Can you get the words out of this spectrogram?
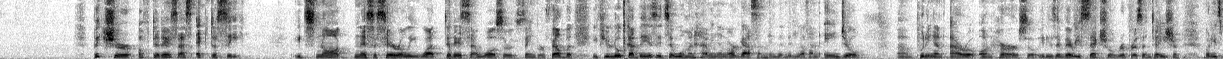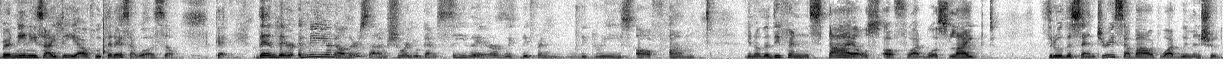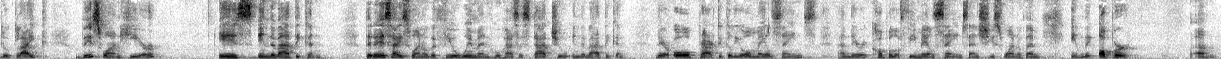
picture of Teresa's ecstasy. It's not necessarily what Teresa was or think or felt, but if you look at this, it's a woman having an orgasm in the middle of an angel um, putting an arrow on her. So it is a very sexual representation, but it's Bernini's idea of who Teresa was. So, okay. Then there are a million others that I'm sure you can see there with different degrees of, um, you know, the different styles of what was liked through the centuries about what women should look like. This one here is in the Vatican. Teresa is one of the few women who has a statue in the Vatican. They're all practically all male saints and there are a couple of female saints, and she's one of them in the upper um,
